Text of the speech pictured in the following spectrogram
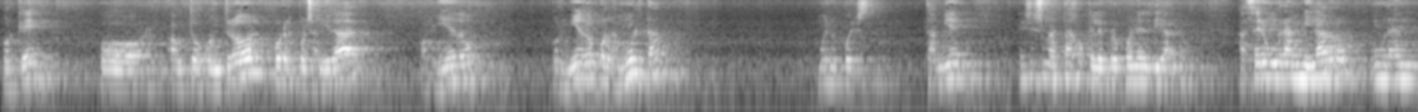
¿Por qué? Por autocontrol, por responsabilidad, por miedo, por miedo, por la multa. Bueno, pues también ese es un atajo que le propone el diablo. Hacer un gran milagro, un gran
